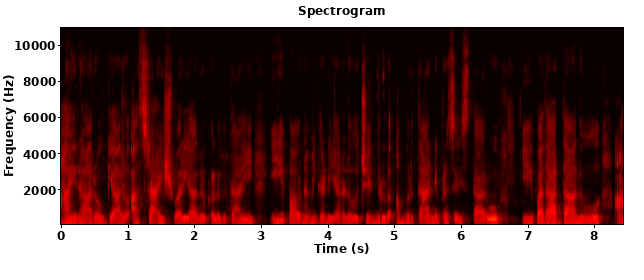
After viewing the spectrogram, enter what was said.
ఆయుర ఆరోగ్యాలు అష్ట ఐశ్వర్యాలు కలుగుతాయి. ఈ పౌర్ణమి గడియాలలో చంద్రుడు అమృతాన్ని ప్రసరిస్తారు ఈ పదార్థాలు ఆ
